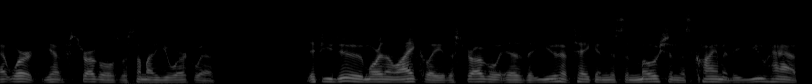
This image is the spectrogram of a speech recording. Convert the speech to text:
At work, you have struggles with somebody you work with. If you do, more than likely, the struggle is that you have taken this emotion, this climate that you have,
